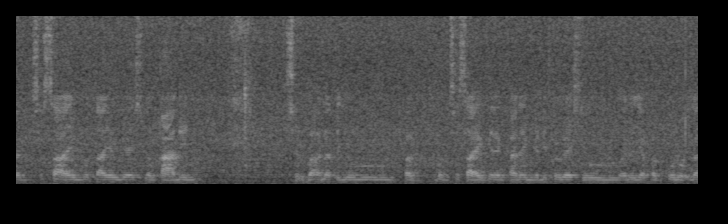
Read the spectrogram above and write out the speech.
nagsasayang po tayo guys ng kanin. Obserbahan natin yung pag magsasayang ka ng kanin ganito guys yung ano niya pagkulo na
